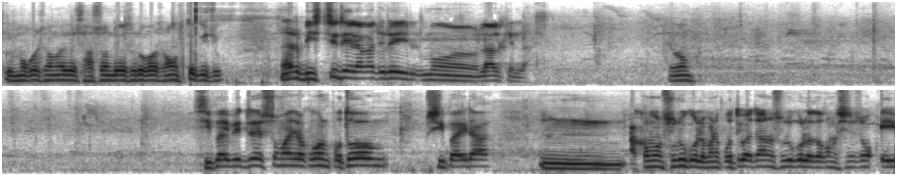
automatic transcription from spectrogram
সেই মোগল সাম্রাজ্যের শাসন থেকে শুরু করা সমস্ত কিছু। একটা বিস্তৃত এলাকা জুড়েই ম- লালকেল্লা। এবং সিপাহী বিদ্রোহের সময় যখন প্রথম সিপাহীরা আক্রমণ শুরু করল মানে প্রতিবাদ জানানো শুরু করল, তখন সে এই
